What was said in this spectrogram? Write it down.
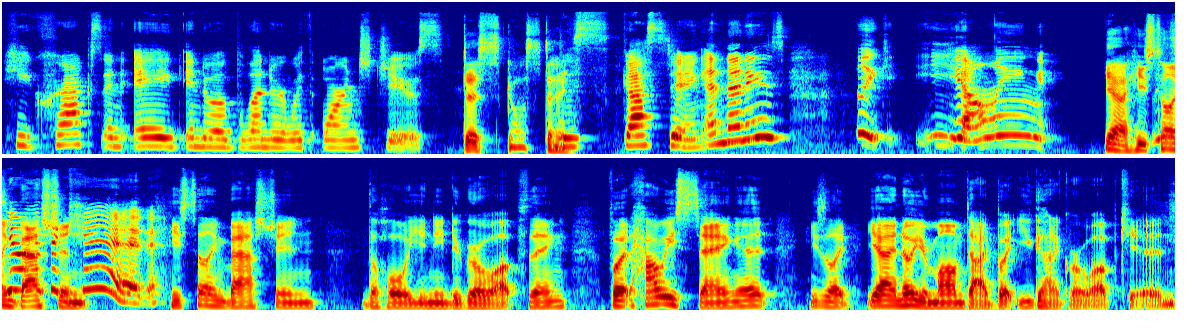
he cracks an egg into a blender with orange juice. disgusting. Disgusting. And then he's like yelling, yeah, he's telling Bastian at the kid. he's telling Bastian the whole you need to grow up thing, but how he's saying it, he's like, "Yeah, I know your mom died, but you got to grow up, kid."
